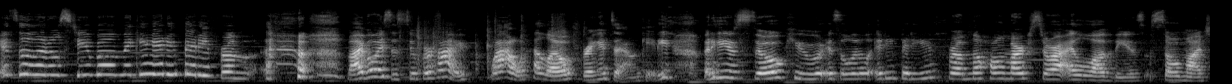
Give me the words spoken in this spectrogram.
It's a little steamboat Mickey Itty Bitty from My Voice is super high. Wow, hello. Bring it down, Katie. But he is so cute. It's a little itty bitty from the Hallmark store. I love these so much.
